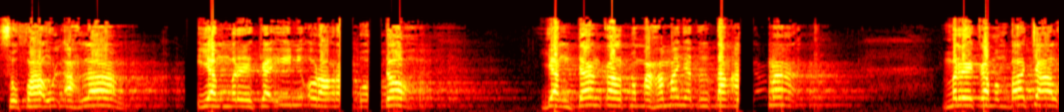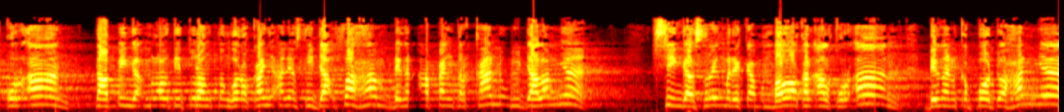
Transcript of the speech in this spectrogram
sufaul ahlam, yang mereka ini orang-orang bodoh yang dangkal pemahamannya tentang agama. Mereka membaca Al-Quran tapi nggak melalui tulang tenggorokannya alias tidak faham dengan apa yang terkandung di dalamnya. Sehingga sering mereka membawakan Al-Quran dengan kebodohannya,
